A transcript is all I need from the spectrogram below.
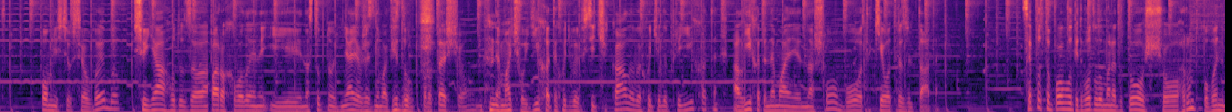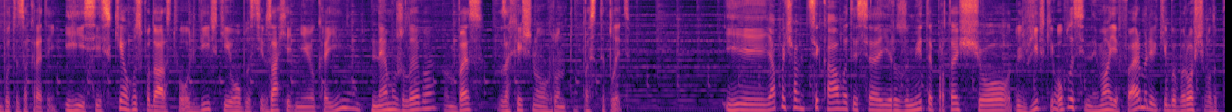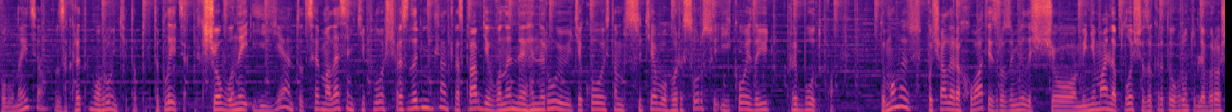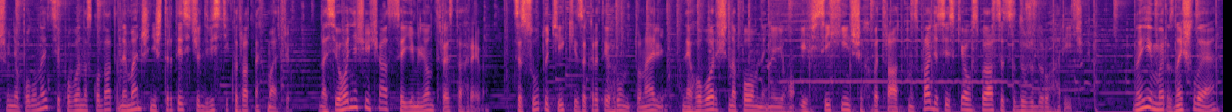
повністю все вибив, всю ягоду за пару хвилин, і наступного дня я вже знімав відео про те, що нема чого їхати, хоч ви всі чекали, ви хотіли приїхати, але їхати немає на що, бо такі от результати. Це поступово підводило мене до того, що ґрунт повинен бути закритий, і сільське господарство у Львівській області в західній Україні неможливо без захищеного ґрунту, без теплиць. І я почав цікавитися і розуміти про те, що у Львівській області немає фермерів, які би вирощували полуницю в закритому ґрунті, тобто в теплицях. Якщо вони і є, то це малесенькі площі. Присадибні ділянки насправді вони не генерують якогось там суттєвого ресурсу і якогось дають прибутку. Тому ми почали рахувати і зрозуміли, що мінімальна площа закритого ґрунту для вирощування полуниці повинна складати не менше ніж 3200 квадратних метрів. На сьогоднішній час це є мільйон 300 гривень. Це суто тільки закритий ґрунт тунелі, не говорячи наповнення його і всіх інших витрат. Насправді сільське господарство це дуже дорога річ. Ну і ми знайшли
